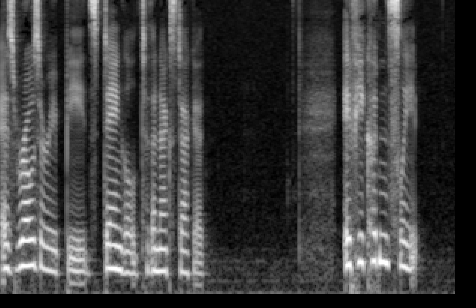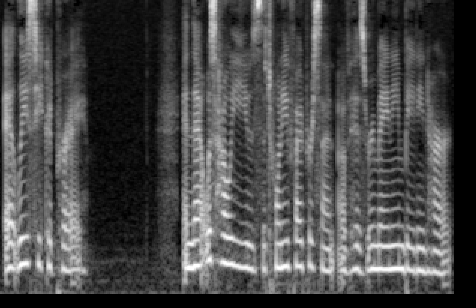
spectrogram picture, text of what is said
as rosary beads dangled to the next decade. If he couldn't sleep, at least he could pray. And that was how he used the 25% of his remaining beating heart.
